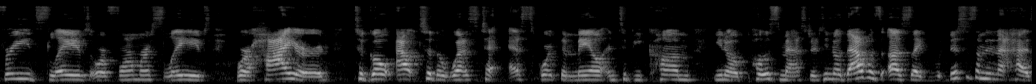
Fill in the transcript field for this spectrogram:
freed slaves or former slaves, were hired to go out to the West to escort the mail and to become, you know, postmasters. You know, that was us. Like, this is something that has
